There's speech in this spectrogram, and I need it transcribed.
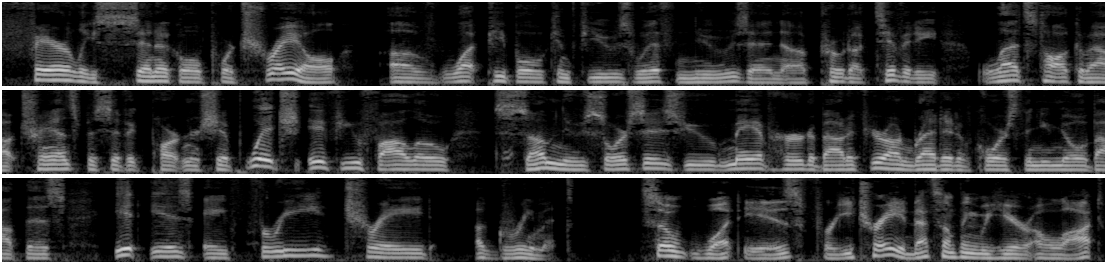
fairly cynical portrayal of what people confuse with news and uh, productivity, let's talk about Trans-Pacific Partnership, which if you follow some news sources, you may have heard about. If you're on Reddit, of course, then you know about this. It is a free trade agreement. So what is free trade? That's something we hear a lot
